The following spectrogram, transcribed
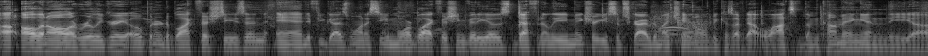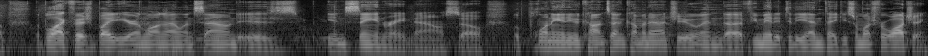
uh, all in all a really great opener to blackfish season. And if you guys want to see more blackfishing videos, definitely make sure you subscribe to my channel because I've got lots of them coming. And the uh, the blackfish bite here in Long Island Sound is insane right now. So plenty of new content coming at you. And uh, if you made it to the end, thank you so much for watching.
